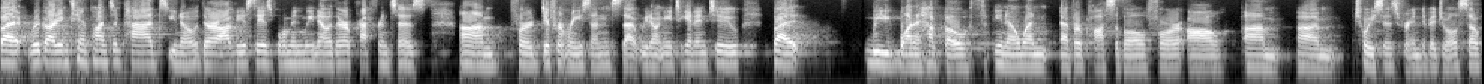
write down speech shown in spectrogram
but regarding tampons and pads, you know, there are obviously as women, we know there are preferences um, for different reasons that we don't need to get into, but we want to have both, you know, whenever possible for all um, um, choices for individuals. So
